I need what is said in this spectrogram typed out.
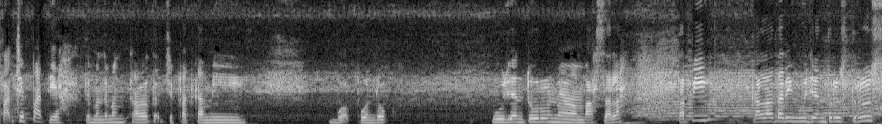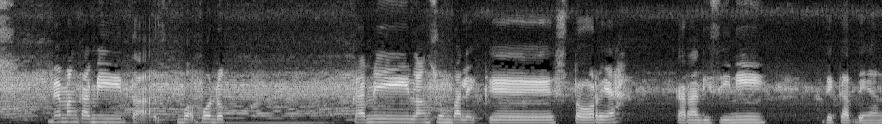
tak cepat ya teman-teman. Kalau tak cepat kami buat pondok. Hujan turun memang basah lah. Tapi kalau tadi hujan terus-terus memang kami tak buat pondok kami langsung balik ke store ya. Karena di sini dekat dengan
